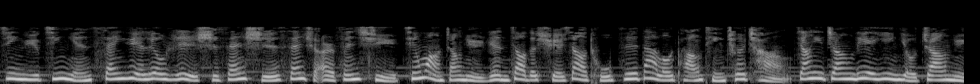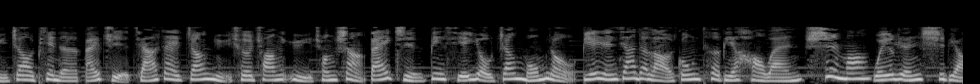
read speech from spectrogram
竟于今年三月六日十三时三十二分许，前往张女任教的学校图资大楼旁停车场，将一张列印有张女照片的白纸夹在张女车窗与窗上，白纸并写有张某某别人家的老公特别好玩，是吗？为人师表。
